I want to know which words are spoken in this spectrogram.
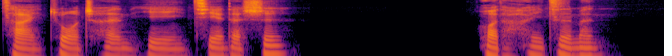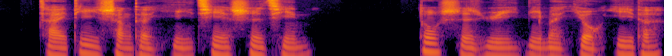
才做成一切的事，我的孩子们，在地上的一切事情，都是与你们有益的。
